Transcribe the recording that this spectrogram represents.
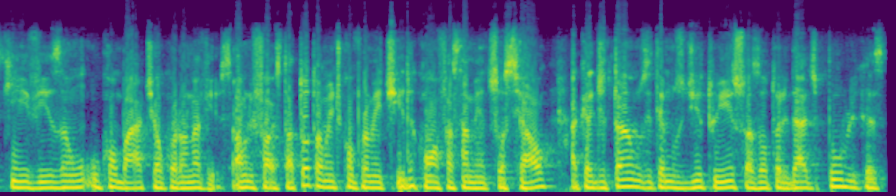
que visam o combate ao coronavírus. A Unifal está totalmente comprometida com o afastamento social. Acreditamos e temos dito isso às autoridades públicas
